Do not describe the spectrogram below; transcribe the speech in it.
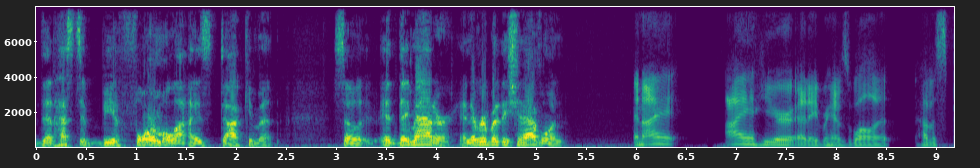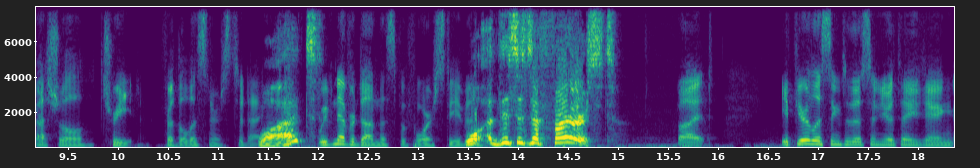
That has to be a formalized document. So it, they matter, and everybody should have one. And I, I here at Abraham's Wallet have a special treat for the listeners today. What? We've never done this before, Stephen. Well, this is a first. But if you're listening to this and you're thinking,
